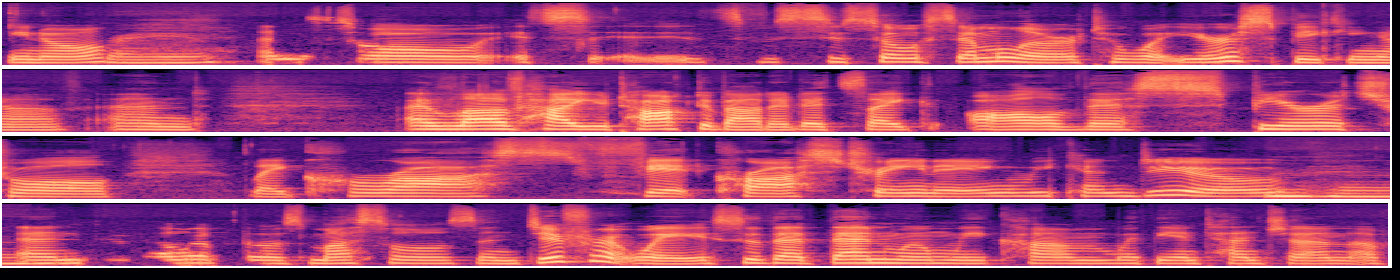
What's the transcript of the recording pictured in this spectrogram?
you know? Right. And so it's it's so similar to what you're speaking of. And I love how you talked about it. It's like all this spiritual like cross fit cross training we can do mm-hmm. and develop those muscles in different ways so that then when we come with the intention of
